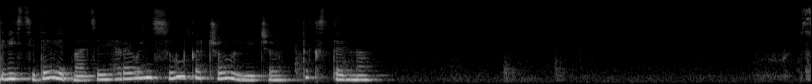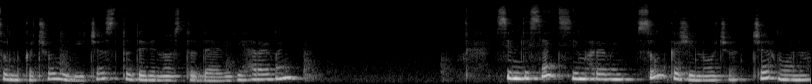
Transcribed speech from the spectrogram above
219 гривень сумка чоловіча, текстильна. Сумка чоловіча 199 гривень. 77 гривень. Сумка жіноча, червона.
